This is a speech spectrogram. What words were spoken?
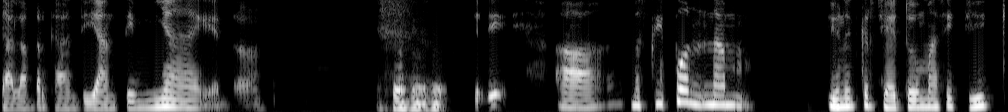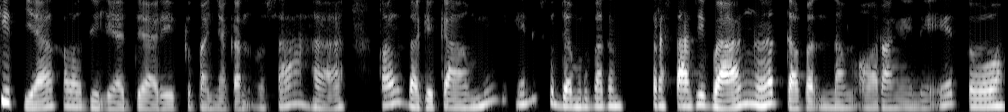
dalam pergantian timnya gitu. Jadi uh, meskipun enam unit kerja itu masih dikit ya kalau dilihat dari kebanyakan usaha, tapi bagi kami ini sudah merupakan prestasi banget dapat enam orang ini itu.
